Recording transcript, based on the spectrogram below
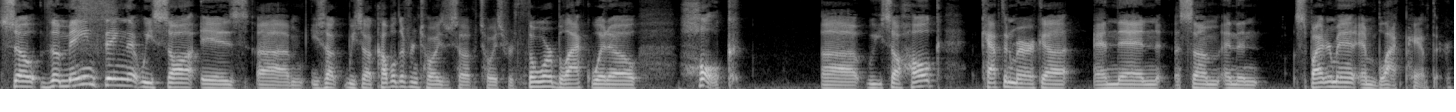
so the main thing that we saw is um, you saw we saw a couple different toys. We saw toys for Thor, Black Widow, Hulk. Uh, we saw Hulk, Captain America, and then some, and then Spider Man and Black Panther.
